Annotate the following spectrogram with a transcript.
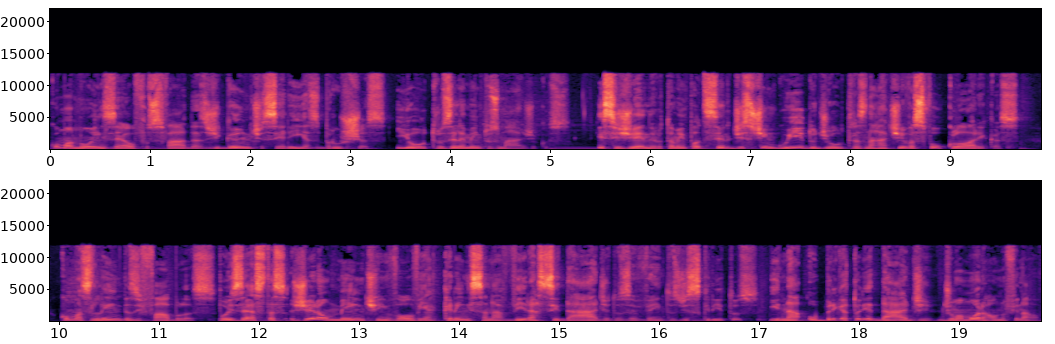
como anões, elfos, fadas, gigantes, sereias, bruxas e outros elementos mágicos. Esse gênero também pode ser distinguido de outras narrativas folclóricas, como as lendas e fábulas, pois estas geralmente envolvem a crença na veracidade dos eventos descritos e na obrigatoriedade de uma moral no final.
